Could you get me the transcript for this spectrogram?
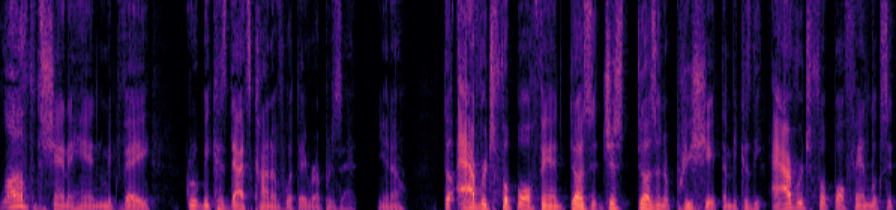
love the Shanahan McVay group because that's kind of what they represent. You know, the average football fan doesn't just doesn't appreciate them because the average football fan looks at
